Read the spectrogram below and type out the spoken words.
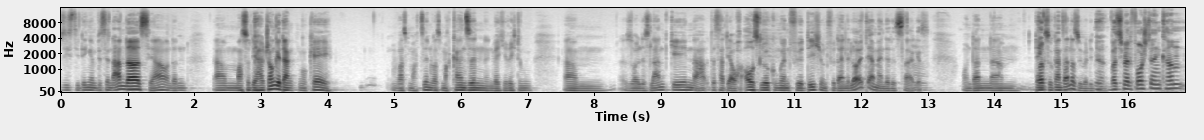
siehst die Dinge ein bisschen anders, ja, und dann ähm, machst du dir halt schon Gedanken, okay, was macht Sinn, was macht keinen Sinn, in welche Richtung ähm, soll das Land gehen. Da- Das hat ja auch Auswirkungen für dich und für deine Leute am Ende des Tages. Und dann ähm, denkst Was- du ganz anders über die Dinge. Ja, was ich mir halt vorstellen kann,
